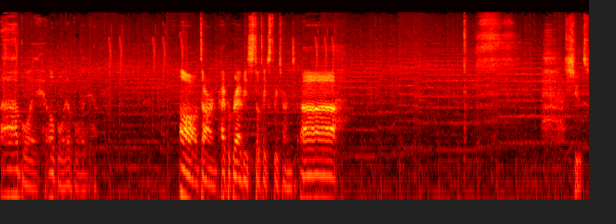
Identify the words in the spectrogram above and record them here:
Oh boy, oh boy, oh boy. Oh darn, hypergravity still takes three turns. Uh... Shoot.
